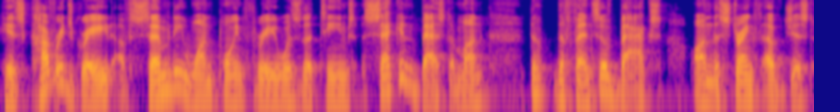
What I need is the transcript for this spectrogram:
His coverage grade of 71.3 was the team's second best among defensive backs on the strength of just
